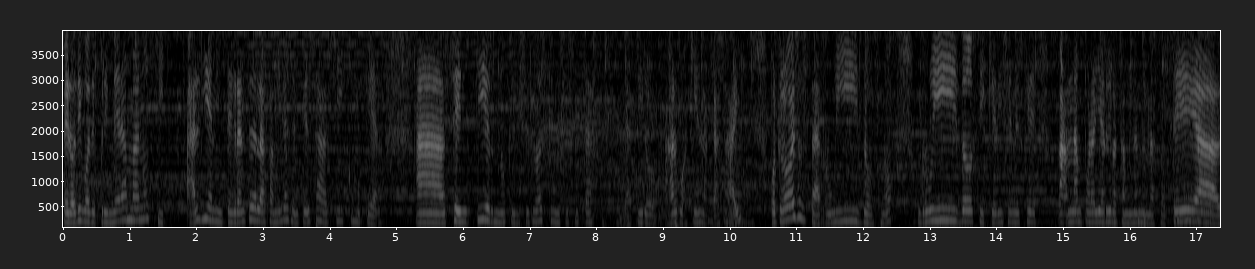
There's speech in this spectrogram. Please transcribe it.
Pero digo, de primera mano, si alguien integrante de la familia se empieza así como que a, a sentir, ¿no? Que dices, no, es que necesita de a tiro algo aquí en la casa hay, porque luego eso hasta ruidos, ¿no? Ruidos y que dicen es que andan por allá arriba caminando en la azotea,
